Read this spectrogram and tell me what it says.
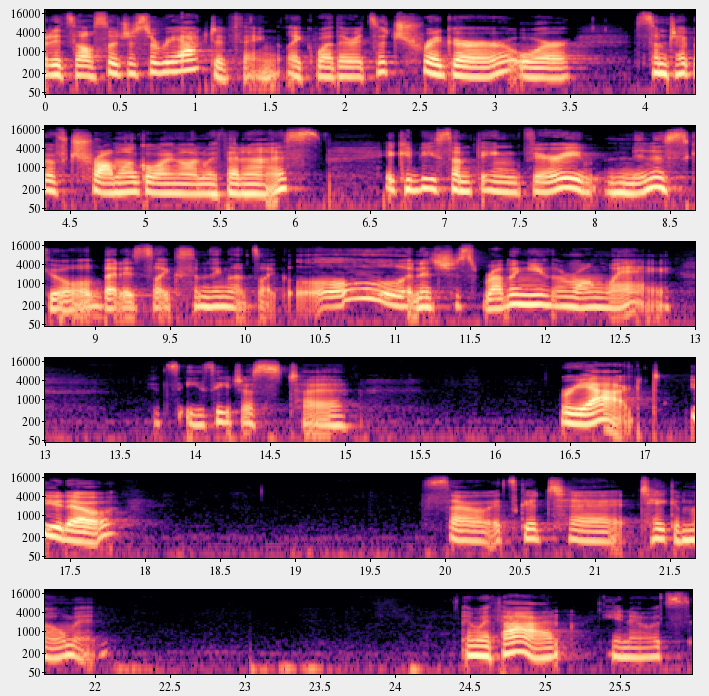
but it's also just a reactive thing, like whether it's a trigger or some type of trauma going on within us. It could be something very minuscule, but it's like something that's like, oh, and it's just rubbing you the wrong way. It's easy just to react, you know? So it's good to take a moment. And with that, you know, it's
